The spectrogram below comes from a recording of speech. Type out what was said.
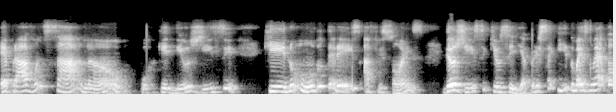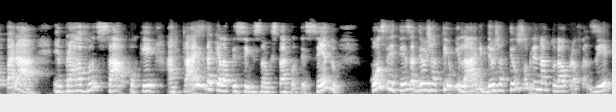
é para avançar, não, porque Deus disse que no mundo tereis aflições. Deus disse que eu seria perseguido, mas não é para parar, é para avançar, porque atrás daquela perseguição que está acontecendo, com certeza Deus já tem o um milagre, Deus já tem o um sobrenatural para fazer.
